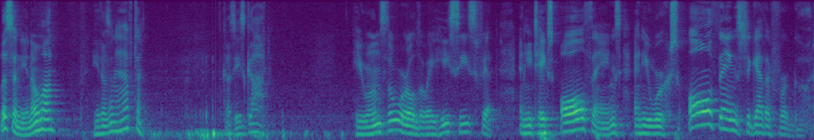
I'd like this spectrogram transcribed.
Listen, you know what? He doesn't have to because he's God. He runs the world the way he sees fit. And he takes all things and he works all things together for good.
